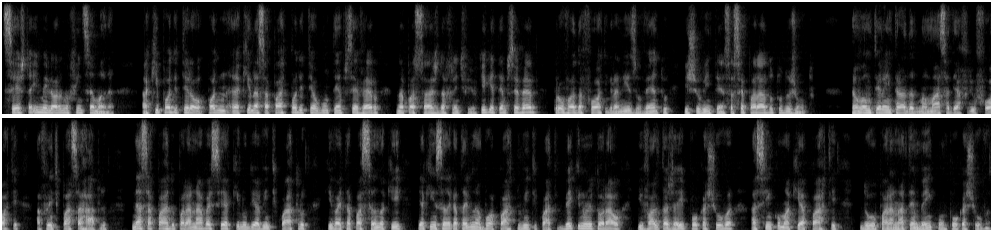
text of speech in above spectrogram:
sexta e melhora no fim de semana. Aqui pode ter, pode, aqui nessa parte pode ter algum tempo severo na passagem da frente fria. O que é tempo severo? Trovada forte, granizo, vento e chuva intensa, separado tudo junto. Então vamos ter a entrada de uma massa de ar frio forte, a frente passa rápido. Nessa parte do Paraná vai ser aqui no dia 24 que vai estar passando aqui e aqui em Santa Catarina boa parte do 24. Vê que no litoral e Vale Itajaí pouca chuva, assim como aqui a parte do Paraná também com pouca chuva.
